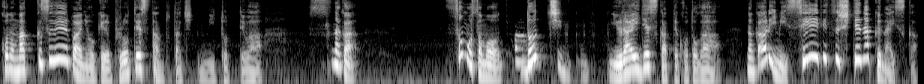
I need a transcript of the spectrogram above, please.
このマックス・ウェーバーにおけるプロテスタントたちにとっては、なんか、そもそも、どっち由来ですかってことが、なんかある意味成立してなくないですか？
